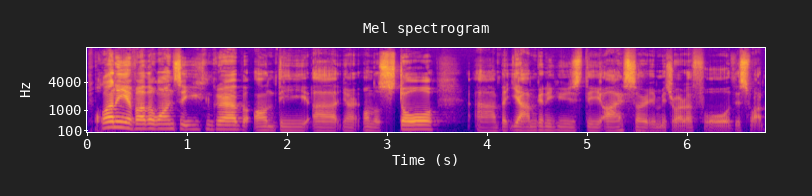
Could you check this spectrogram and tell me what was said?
plenty of other ones that you can grab on the uh, you know on the store. Uh, but yeah, I'm going to use the ISO image writer for this one.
